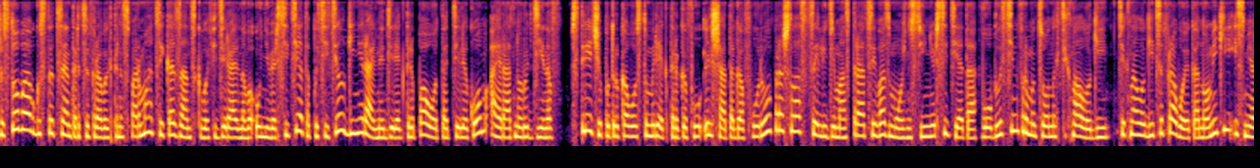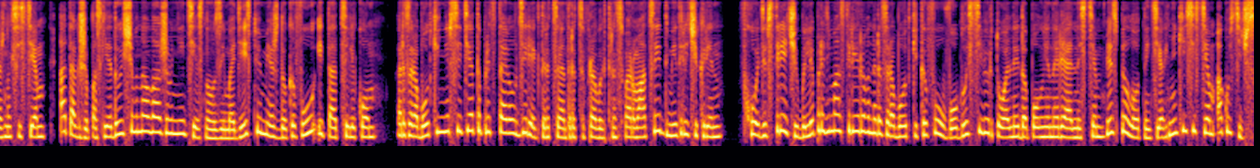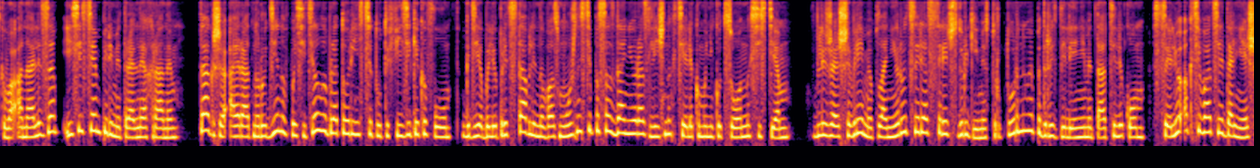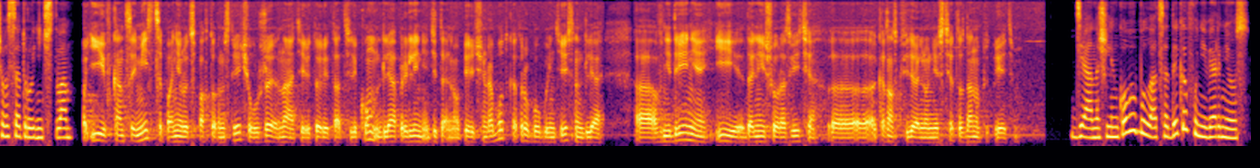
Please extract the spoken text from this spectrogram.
6 августа Центр цифровых трансформаций Казанского федерального университета посетил генеральный директор ПАО «Таттелеком» Айрат Нуруддинов. Встреча под руководством ректора КФУ Ильшата Гафурова прошла с целью демонстрации возможностей университета в области информационных технологий, технологий цифровой экономики и смежных систем, а также последующего налаживания тесного взаимодействия между КФУ и Таттелеком. Разработки университета представил директор Центра цифровых трансформаций Дмитрий Чекрин. В ходе встречи были продемонстрированы разработки КФУ в области виртуальной дополненной реальности, беспилотной техники, систем акустического анализа и систем периметральной охраны. Также Айрат Нурудинов посетил лабораторию Института физики КФУ, где были представлены возможности по созданию различных телекоммуникационных систем. В ближайшее время планируется ряд встреч с другими структурными подразделениями ТАТ-Телеком с целью активации дальнейшего сотрудничества. И в конце месяца планируется повторная встреча уже на территории ТАТ-Телеком для определения детального перечня работ, который был бы интересен для э, внедрения и дальнейшего развития э, Казанского федерального университета с данным предприятием. Диана Шеленкова, Булат Садыков, Универньюз.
